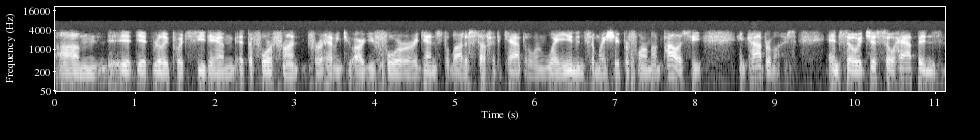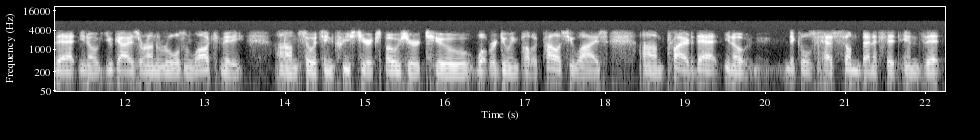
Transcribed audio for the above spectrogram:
um, it, it really puts CDAM at the forefront for having to argue for or against a lot of stuff at the Capitol and weigh in in some way, shape, or form on policy and compromise. And so it just so happens that you know you guys are on the Rules and Law Committee, um, so it's increased your exposure to what we're doing public policy wise. Um, prior to that, you know, Nichols has some benefit in that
